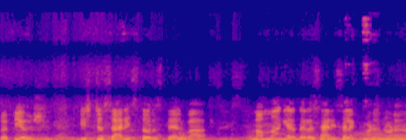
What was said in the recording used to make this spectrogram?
ಪ್ರತ್ಯೂಷ್ ಇಷ್ಟು ಸ್ಯಾರೀಸ್ ತೋರಿಸ್ತೆ ಅಲ್ವಾ? ಮಮ್ಮಗೆ ಯಾವ್ದಾರ ಸ್ಯಾರಿ ಸೆಲೆಕ್ಟ್ ಮಾಡು ನೋಡೋಣ.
